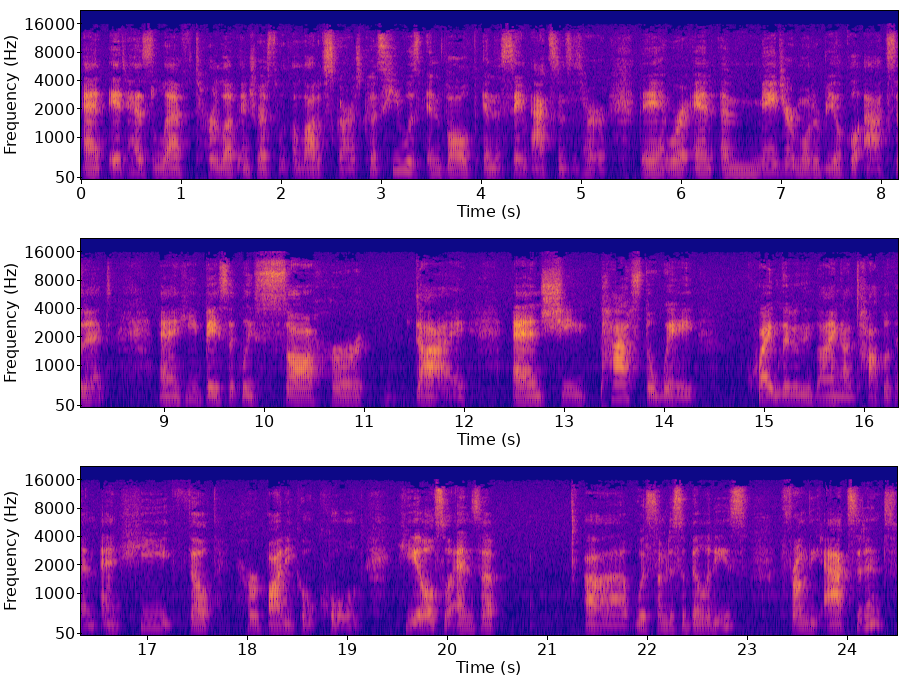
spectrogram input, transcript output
and it has left her love interest with a lot of scars because he was involved in the same accidents as her. They were in a major motor vehicle accident and he basically saw her die and she passed away quite literally lying on top of him and he felt her body go cold. He also ends up uh, with some disabilities from the accident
